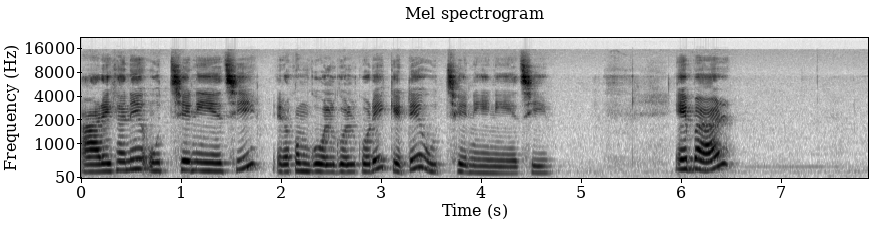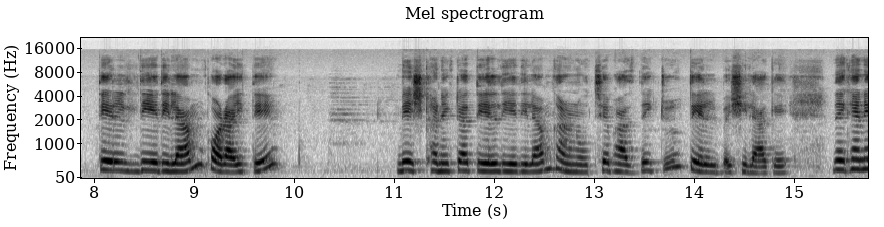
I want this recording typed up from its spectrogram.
আর এখানে উচ্ছে নিয়েছি। এরকম গোল গোল করে কেটে উচ্ছে নিয়ে নিয়েছি। এবার তেল দিয়ে দিলাম কড়াইতে। বেশ খানিকটা তেল দিয়ে দিলাম, কারণ উচ্ছে ভাজতে একটু তেল বেশি লাগে। এখানে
